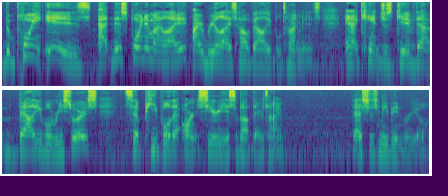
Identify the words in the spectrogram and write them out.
the point is at this point in my life I realize how valuable time is. And I can't just give that valuable resource to people that aren't serious about their time that's just me being real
